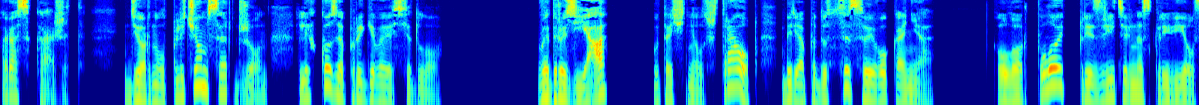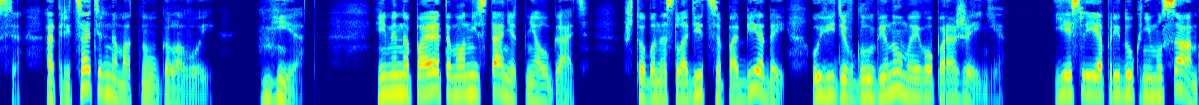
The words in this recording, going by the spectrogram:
расскажет», — дернул плечом сэр Джон, легко запрыгивая в седло. «Вы друзья?» — уточнил Штрауб, беря под своего коня. Лорд Плойд презрительно скривился, отрицательно мотнул головой. «Нет, именно поэтому он не станет мне лгать, чтобы насладиться победой, увидев глубину моего поражения. Если я приду к нему сам,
